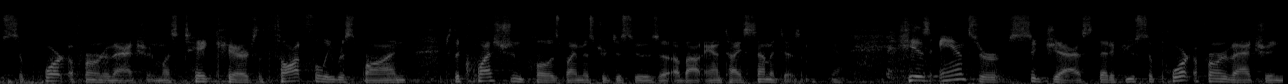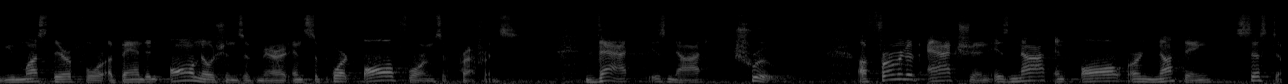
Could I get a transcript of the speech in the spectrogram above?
support affirmative action must take care to thoughtfully respond to the question posed by Mr. D'Souza about anti-Semitism. Yeah. His answer suggests that if you support affirmative action, you must therefore abandon all notions of merit and support all forms of preference. That is not true. Affirmative action is not an all or nothing system.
